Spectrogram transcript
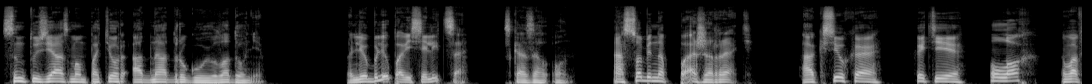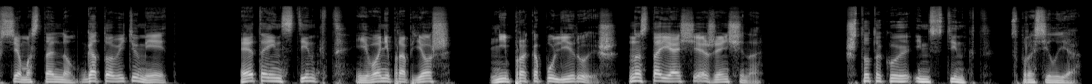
с энтузиазмом потер одна другую ладони. «Люблю повеселиться», — сказал он, — «особенно пожрать. А Ксюха, хоть и лох во всем остальном, готовить умеет. Это инстинкт, его не пропьешь, не прокопулируешь. Настоящая женщина». «Что такое инстинкт?» — спросил я.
